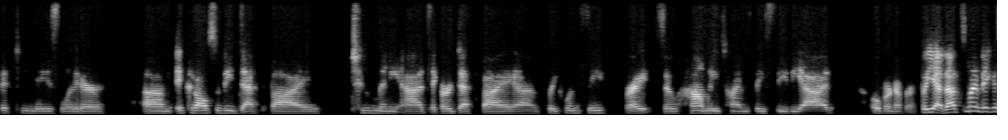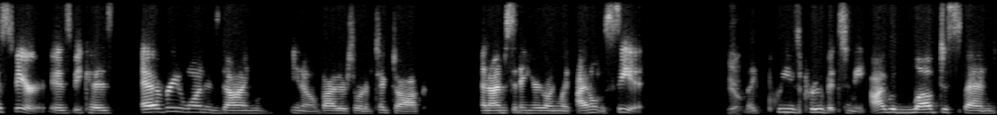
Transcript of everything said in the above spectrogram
15 days later. Um, it could also be death by too many ads, like or death by uh, frequency, right? So how many times they see the ad over and over. But yeah, that's my biggest fear is because everyone is dying, you know, by their sort of TikTok. And I'm sitting here going, like, I don't see it. Yeah. Like, please prove it to me. I would love to spend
